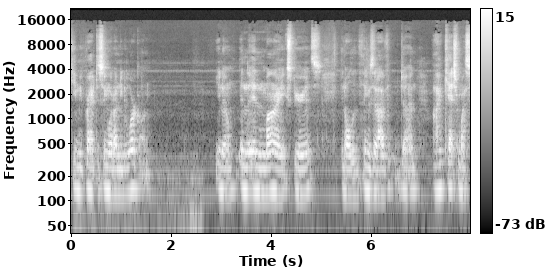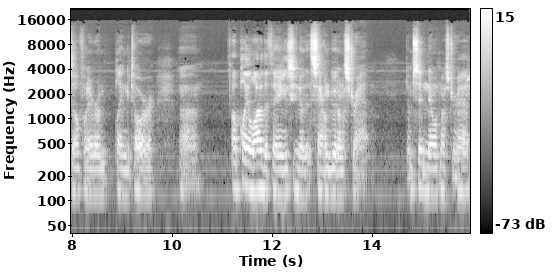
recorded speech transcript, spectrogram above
keep me practicing what I need to work on you know, in in my experience and all the things that I've done, I catch myself whenever I'm playing guitar. Uh, I'll play a lot of the things you know that sound good on a Strat. I'm sitting down with my Strat.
